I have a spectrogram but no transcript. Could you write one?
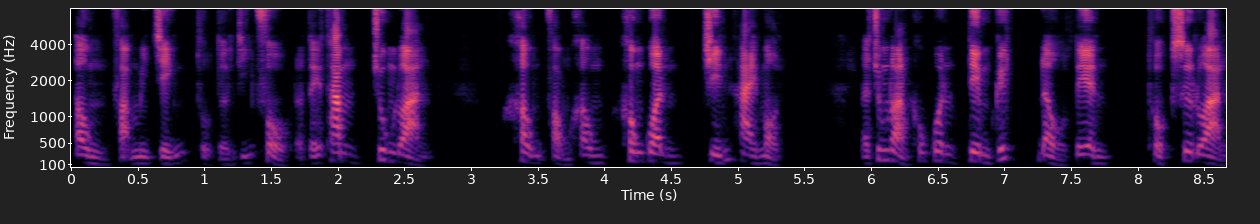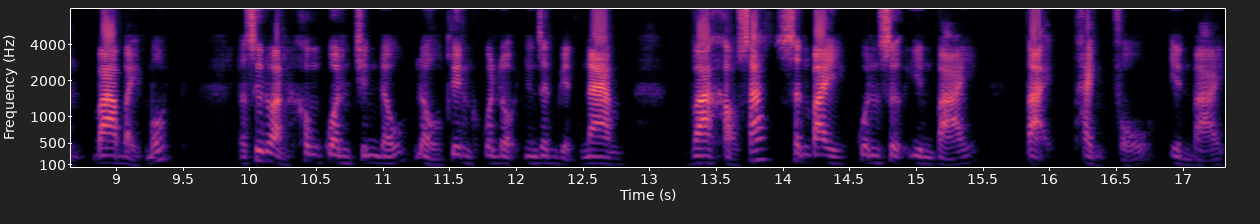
ông Phạm Minh Chính, Thủ tướng Chính phủ đã tới thăm Trung đoàn không phòng không không quân 921 là trung đoàn không quân tiêm kích đầu tiên thuộc sư đoàn 371 là sư đoàn không quân chiến đấu đầu tiên của quân đội nhân dân Việt Nam và khảo sát sân bay quân sự Yên Bái tại thành phố Yên Bái.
